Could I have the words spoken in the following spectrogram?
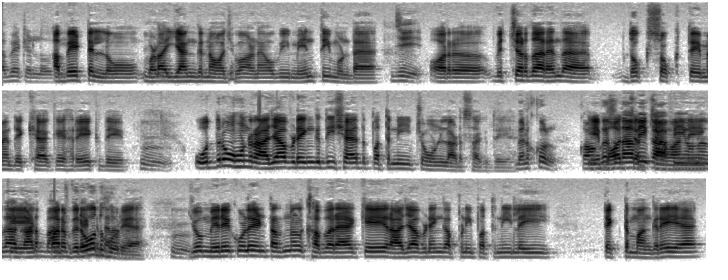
ਅਬੇ ਢਿੱਲੋਂ। ਅਬੇ ਢਿੱਲੋਂ ਬੜਾ ਯੰਗ ਨੌਜਵਾਨ ਹੈ ਉਹ ਵੀ ਮਿਹਨਤੀ ਮੁੰਡਾ ਹੈ ਜੀ। ਔਰ ਵਿਚਰਦਾ ਰਹਿੰਦਾ ਹੈ ਦੁੱਖ ਸੁੱਖ ਤੇ ਮੈਂ ਦੇਖਿਆ ਕਿ ਹਰੇਕ ਦੇ। ਹੂੰ। ਉਧਰੋਂ ਹੁਣ ਰਾਜਾ ਵੜਿੰਗ ਦੀ ਸ਼ਾਇਦ ਪਤਨੀ ਚੋਣ ਲੜ ਸਕਦੇ ਆ ਬਿਲਕੁਲ ਕਾਂਗਰਸ ਦਾ ਵੀ ਕਾਫੀ ਉਹਨਾਂ ਦਾ ਗੜ ਬਣ ਪਰ ਵਿਰੋਧ ਹੋ ਰਿਹਾ। ਹੈ। ਜੋ ਮੇਰੇ ਕੋਲੇ ਇੰਟਰਨਲ ਖਬਰ ਹੈ ਕਿ ਰਾਜਾ ਵੜਿੰਗ ਆਪਣੀ ਪਤਨੀ ਲਈ ਟਿਕਟ ਮੰਗ ਰਹੇ ਹੈ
